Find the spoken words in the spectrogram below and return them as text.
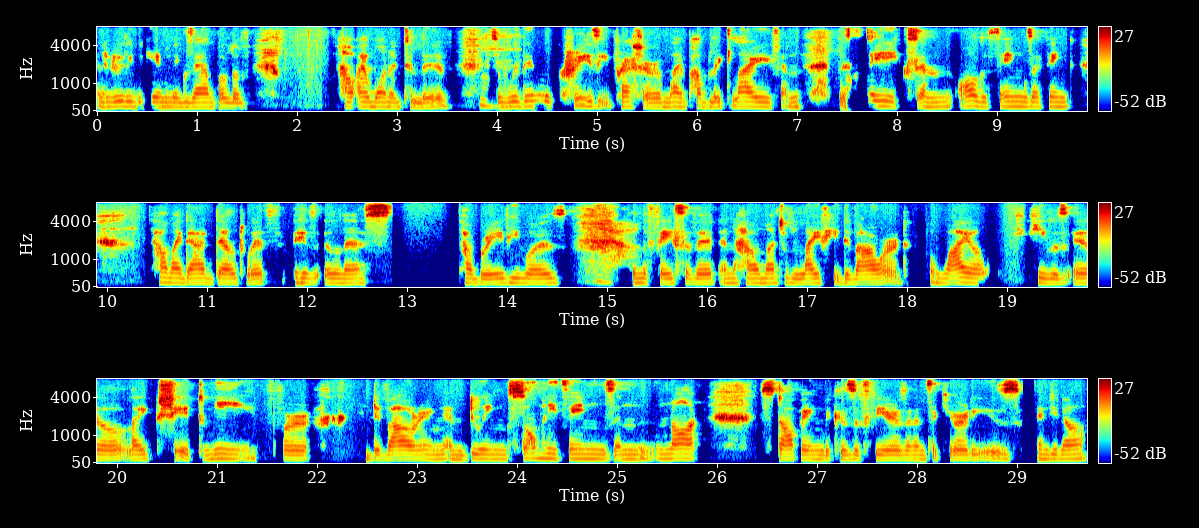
And it really became an example of how I wanted to live. Mm-hmm. So within the crazy pressure of my public life and the stakes and all the things, I think how my dad dealt with his illness, how brave he was in the face of it, and how much of life he devoured while he was ill, like shaped me for devouring and doing so many things and not stopping because of fears and insecurities and, you know,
